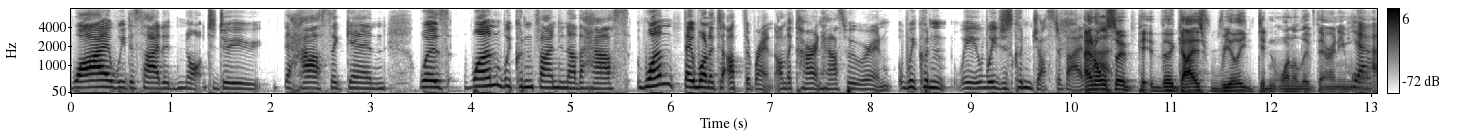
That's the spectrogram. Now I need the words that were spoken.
why we decided not to do the house again was one we couldn't find another house one they wanted to up the rent on the current house we were in we couldn't we, we just couldn't justify that and also p- the guys really didn't want to live there anymore. yeah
